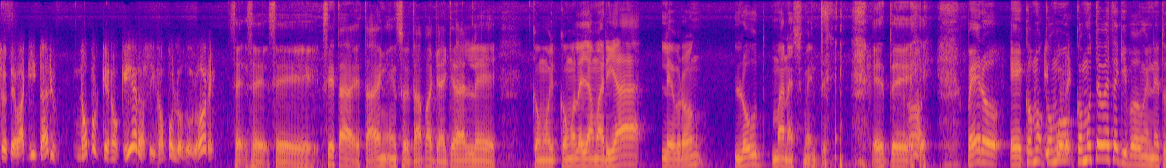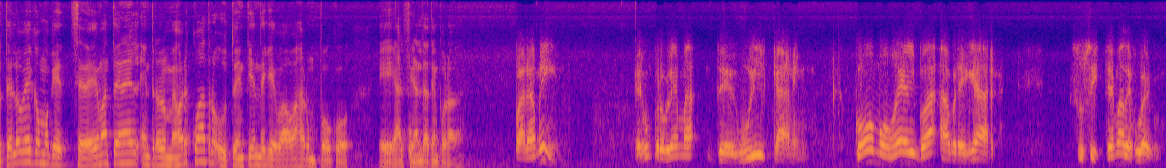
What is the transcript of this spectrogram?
se te va a quitar, no porque no quiera, sino por los dolores. Se, se, se, sí, está, está en, en su etapa que hay que darle, como, como le llamaría Lebron, load management. este. Pero, eh, ¿cómo, cómo, ¿cómo, usted ve este equipo, don Ernesto? ¿Usted lo ve como que se debe mantener entre los mejores cuatro o usted entiende que va a bajar un poco eh, al final de la temporada? Para mí, es un problema de Will Cannon. Cómo él va a bregar su sistema de juego.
